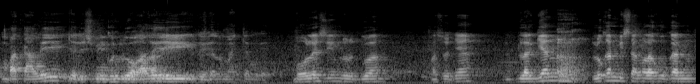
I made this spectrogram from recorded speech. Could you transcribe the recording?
empat kali jadi seminggu dua kali, gitu ya. segala macam gitu Boleh sih menurut gua. Maksudnya lagian lu kan bisa melakukan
